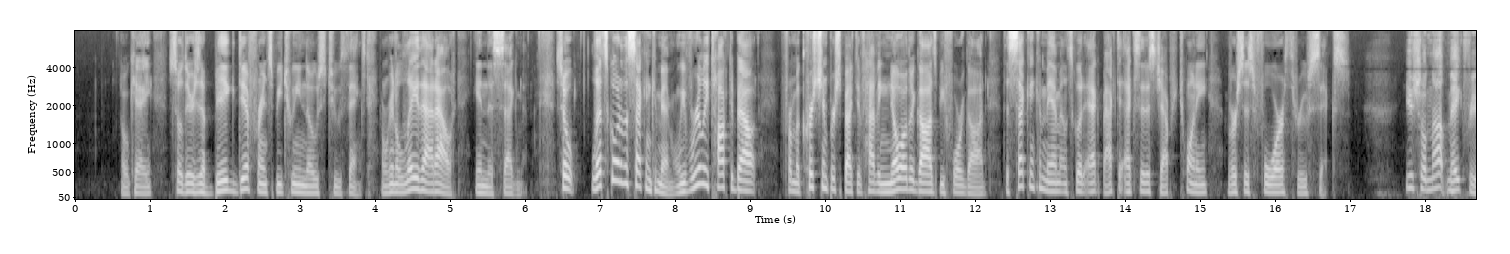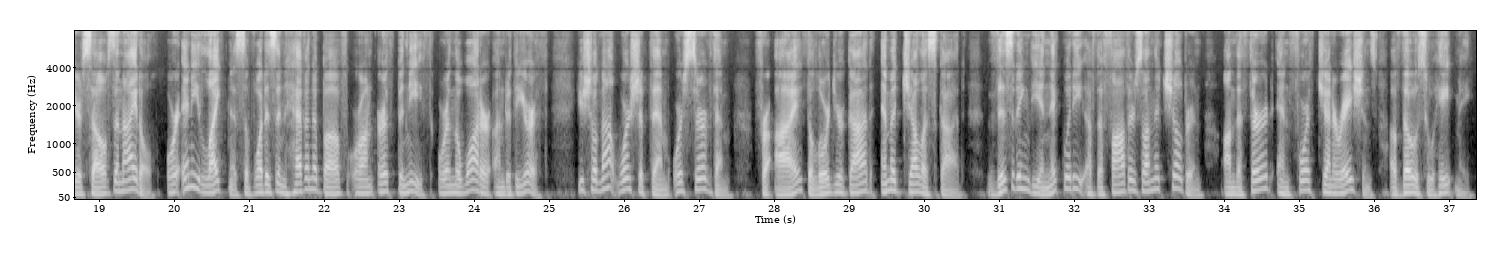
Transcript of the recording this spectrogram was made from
Okay, so there's a big difference between those two things. And we're going to lay that out in this segment. So let's go to the second commandment. We've really talked about, from a Christian perspective, having no other gods before God. The second commandment, let's go to, back to Exodus chapter 20, verses 4 through 6. You shall not make for yourselves an idol, or any likeness of what is in heaven above, or on earth beneath, or in the water under the earth. You shall not worship them or serve them. For I, the Lord your God, am a jealous God, visiting the iniquity of the fathers on the children, on the third and fourth generations of those who hate me,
